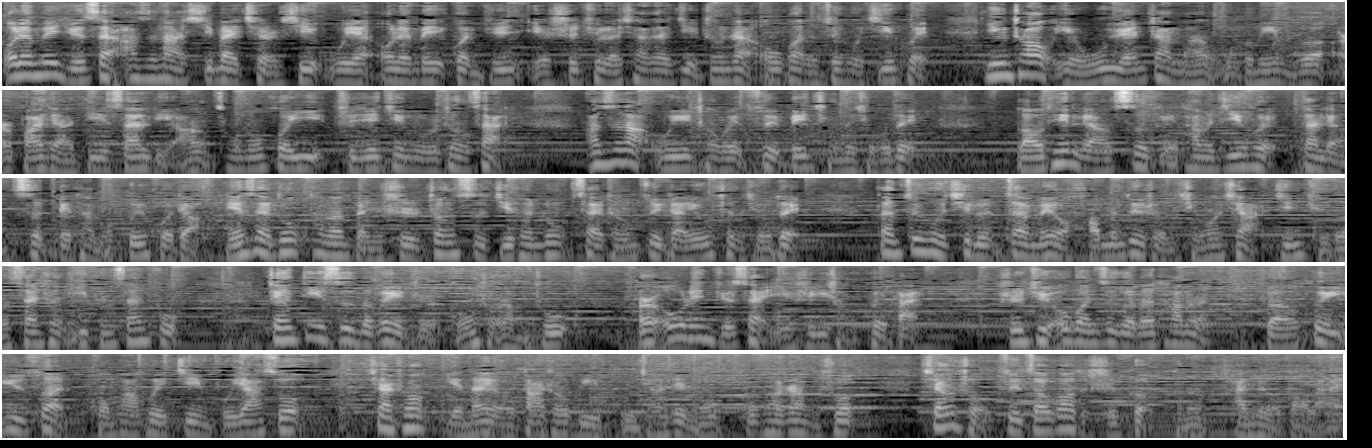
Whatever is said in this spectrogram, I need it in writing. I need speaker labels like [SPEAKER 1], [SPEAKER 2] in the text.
[SPEAKER 1] 欧联杯决赛，阿森纳惜败切尔西，无缘欧联杯冠军，也失去了下赛季征战欧冠的最后机会。英超也无缘占满五个名额，而法甲第三里昂从中获益，直接进入了正赛。阿森纳无疑成为最悲情的球队。老天两次给他们机会，但两次被他们挥霍掉。联赛中，他们本是争四集团中赛程最占优势的球队，但最后七轮在没有豪门对手的情况下，仅取得三胜一平三负，将第四的位置拱手让出。而欧联决赛也是一场溃败，失去欧冠资格的他们，转会预算恐怕会进一步压缩，下窗也难有大手笔补强阵容。不夸张地说，枪手最糟糕的时刻可能还没有到来。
